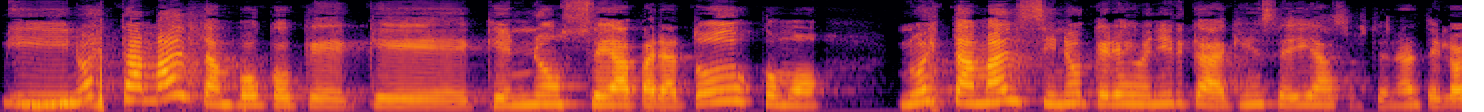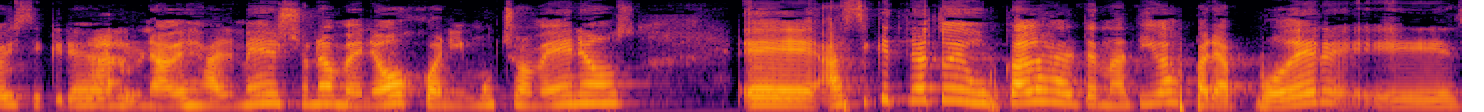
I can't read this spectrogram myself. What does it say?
Y no está mal tampoco que, que, no sea para todos, como no está mal si no querés venir cada 15 días a sostenértelo y si querés venir una vez al mes, yo no me enojo, ni mucho menos. Eh, así que trato de buscar las alternativas para poder, eh,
